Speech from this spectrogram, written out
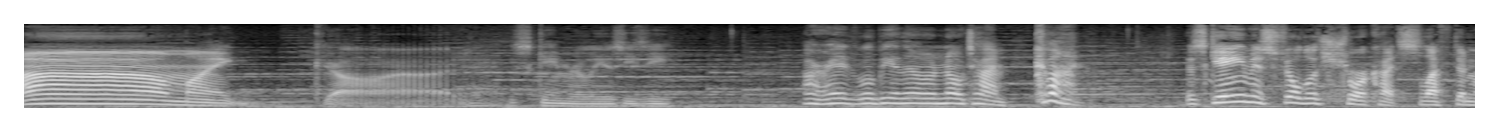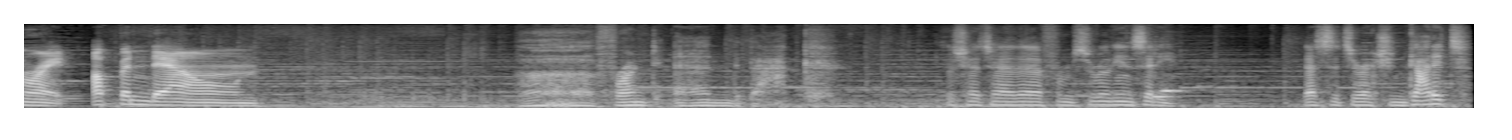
Oh my god. This game really is easy. Alright, we'll be in there in no time. Come on! This game is filled with shortcuts left and right, up and down. Uh, front and back. Let's try that from Cerulean City. That's the direction. Got it?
